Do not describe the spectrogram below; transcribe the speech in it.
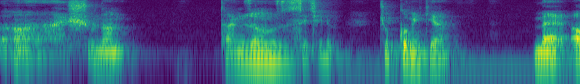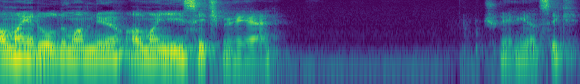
Aa, şuradan time zone'umuzu seçelim. Çok komik ya. Ben Almanya'da olduğumu anlıyor. Almanya'yı seçmiyor yani. Şuraya gelsek.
